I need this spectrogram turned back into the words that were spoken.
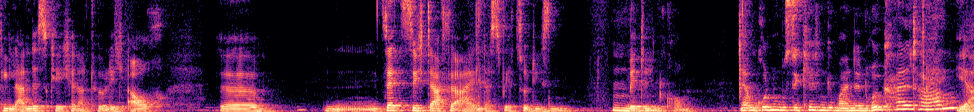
die Landeskirche natürlich auch, äh, setzt sich dafür ein, dass wir zu diesen mhm. Mitteln kommen. Ja, im Grunde muss die Kirchengemeinde den Rückhalt haben. Ja.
